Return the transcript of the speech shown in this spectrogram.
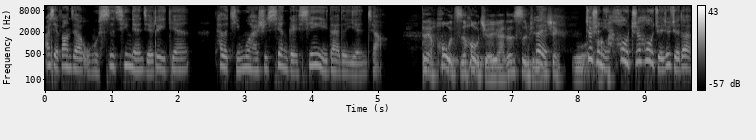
而且放在五四青年节这一天，它的题目还是献给新一代的演讲。对，后知后觉，原来这个视频是献给我。就是你后知后觉就觉得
